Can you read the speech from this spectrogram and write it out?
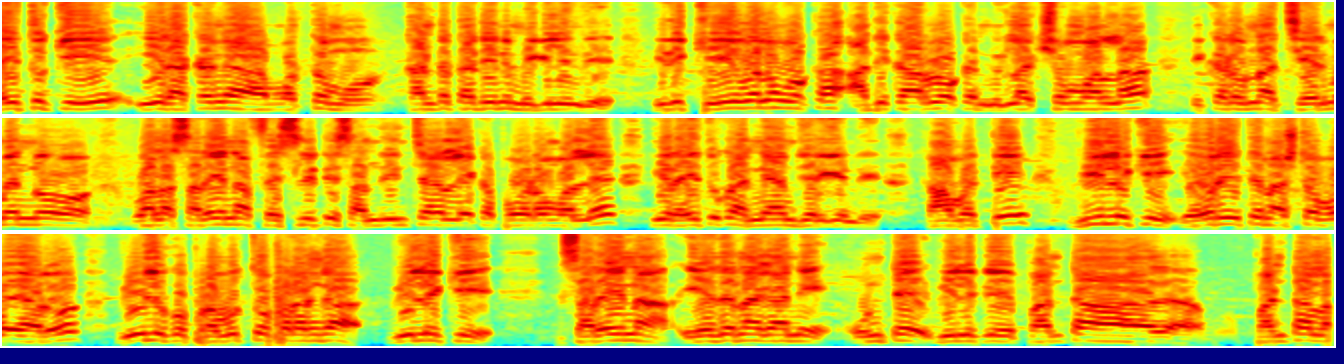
రైతుకి ఈ రకంగా మొత్తము కంటతడిని మిగిలింది. ఇది కేవలం ఒక అధికారుల ఒక నిర్లక్ష్యం వల్ల ఇక్కడ ఉన్న చైర్మన్ వాళ్ళ సరైన ఫెసిలిటీస్ అందించలేకపోవడం వల్లే ఈ రైతుకు అన్యాయం జరిగింది. కాబట్టి వీళ్ళకి ఎవరైతే నష్టపోయారో వీళ్ళకు ప్రభుత్వ పరంగా వీళ్ళకి సరైన ఏదైనా కానీ ఉంటే వీళ్ళకి పంట పంటల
